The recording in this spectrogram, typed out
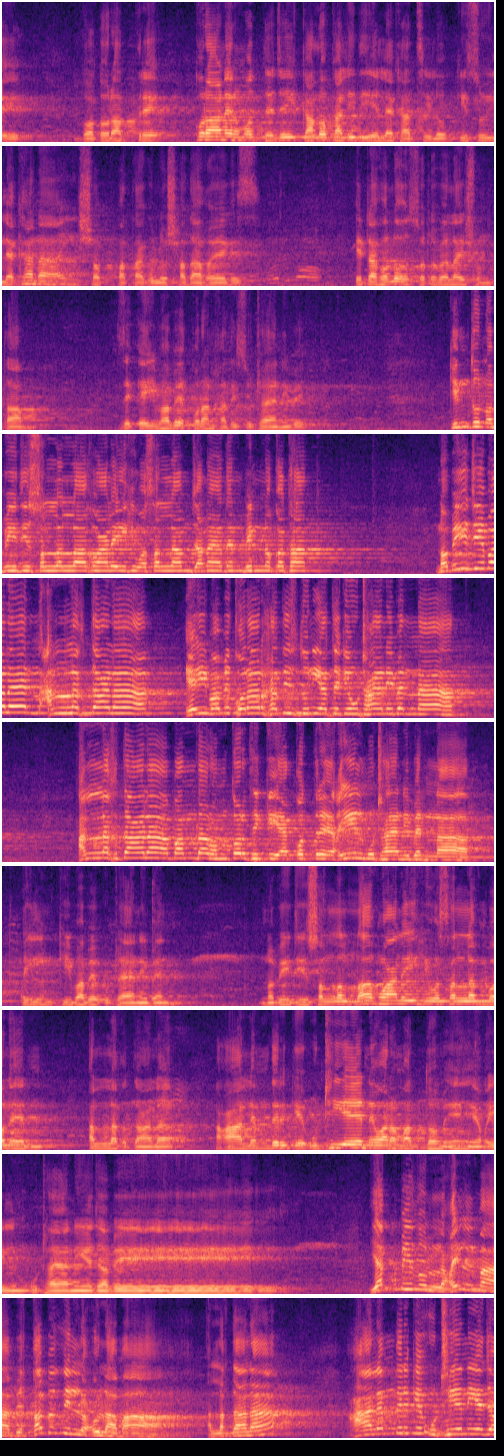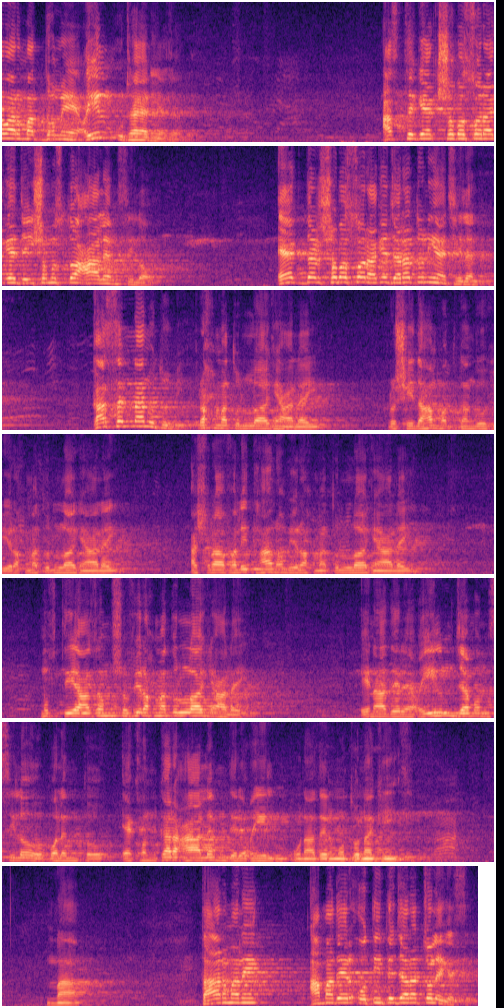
গত রাত্রে কোরআনের মধ্যে যেই কালো কালি দিয়ে লেখা ছিল, কিছুই লেখা নাই, সব পাতাগুলো সাদা হয়ে গেছে। এটা হলো ছোটবেলায় শুনতাম যে এইভাবে কোরআন হাদিস উঠায় নিবে। কিন্তু নবীজি সাল্লাল্লাহু আলাইহি ওয়াসাল্লাম জানায় দেন ভিন্ন কথা। নবীজি বলেন, আল্লাহ তাআলা এইভাবে কোরআন হাদিস দুনিয়া থেকে উঠায় নেবেন না। আল্লাহ তাআলা বান্দার অন্তর থেকে একত্রে ইলম উঠায় নেবেন না। ইলম কীভাবে উঠায় নেবেন? নবীজি সাল্লাল্লাহু আলাইহি ওয়াসাল্লাম বলেন, আল্লাহ তাআলা আলেমদেরকে উঠিয়ে নেওয়ার মাধ্যমে ইলম উঠায়া নিয়ে যাবে। আল্লাহ তাআলা আলেমদেরকে উঠিয়ে নিয়ে যাওয়ার মাধ্যমে ইলম উঠায়া নিয়ে যাবে। আজ থেকে একশো বছর আগে যেই সমস্ত আলেম ছিল, এক দেড়শো বছর আগে যারা দুনিয়ায় ছিলেন কাসেম নানুতুবি রহমাতুল্লাহ আলাই রশিদ আহমদ গাঙ্গুহি, রহমাতুল্লাহ আলাই আশরাফ আলী থানবী, রহমাতুল্লাহ আলাই মুফতি আজম শফি, রহমাতুল্লাহ আলাই এনাদের ইলম যেমন ছিল, বলেন তো, এখনকার আলেমদের ইলম ওনাদের মতো নাকি? না। তার মানে আমাদের অতীতে যারা চলে গেছে,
